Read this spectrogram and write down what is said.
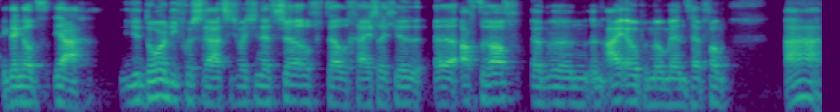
Ik denk dat ja, je door die frustraties, wat je net zelf vertelde, Gijs, dat je achteraf een, een, een eye-open moment hebt van. Ah,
